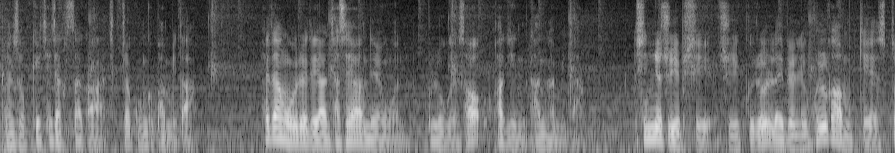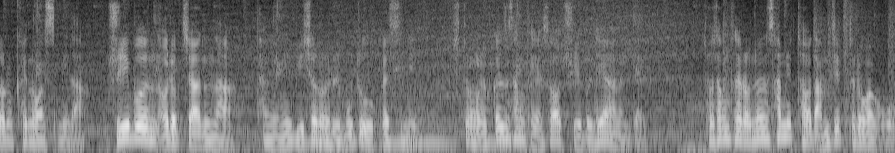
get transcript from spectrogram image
변속기 제작사가 직접 공급합니다. 해당 오일에 대한 자세한 내용은 블로그에서 확인 가능합니다. 신유 주입 시 주입구를 leveling hole과 함께 쓰도록 해놓았습니다. 주입은 어렵지 않으나 당연히 미션 오일을 모두 뺐으니 시동을 끈 상태에서 주입을 해야 하는데 저 상태로는 3리터 남짓 들어가고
